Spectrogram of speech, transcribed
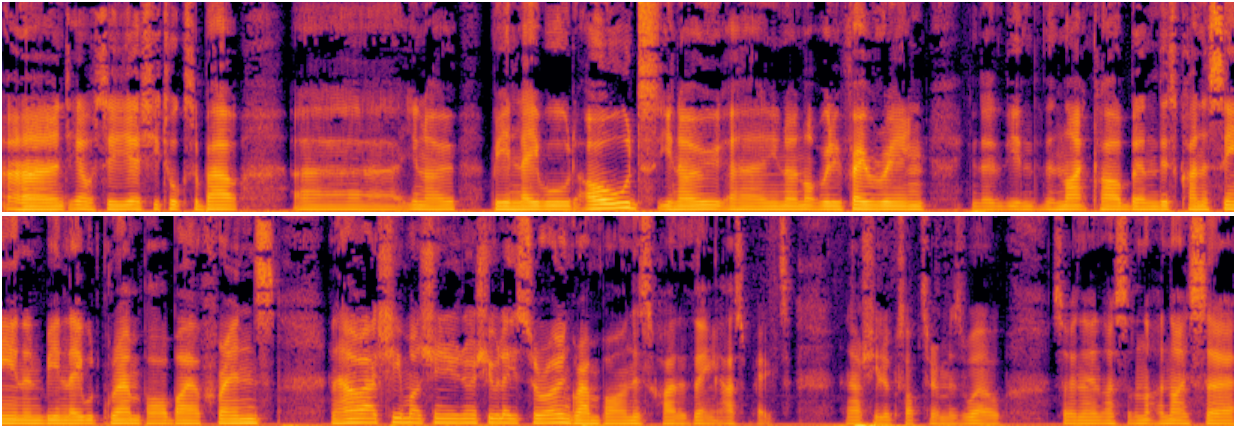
And yeah, obviously, yeah, she talks about uh, you know, being labelled old, you know, uh, you know, not really favouring you know, the, the nightclub and this kind of scene, and being labelled grandpa by her friends, and how actually much you know she relates to her own grandpa and this kind of thing aspect, and how she looks up to him as well. So then that's a, nice. Uh,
